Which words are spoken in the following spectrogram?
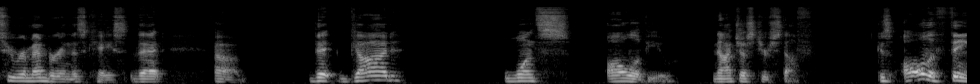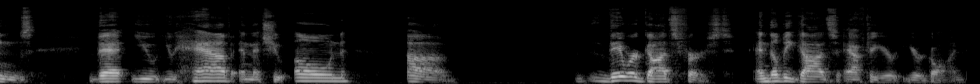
to remember in this case that uh, that God wants all of you, not just your stuff, because all the things that you you have and that you own, uh, they were God's first and they'll be God's after you're you're gone.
